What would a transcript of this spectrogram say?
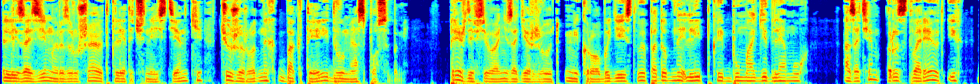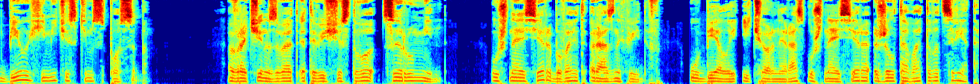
Лизозимы разрушают клеточные стенки чужеродных бактерий двумя способами. Прежде всего они задерживают микробы, действуя подобно липкой бумаге для мух, а затем растворяют их биохимическим способом. Врачи называют это вещество церумин – Ушная сера бывает разных видов. У белой и черной рас ушная сера желтоватого цвета,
